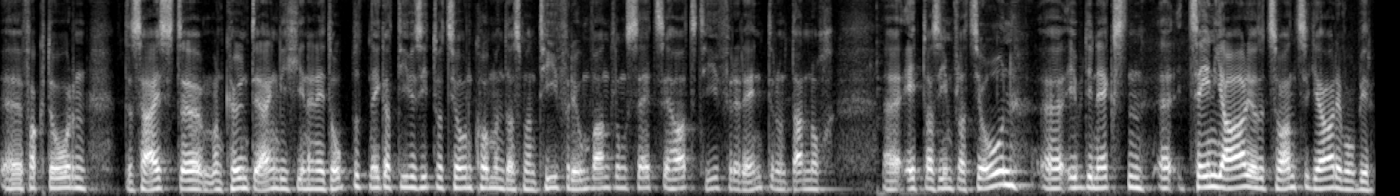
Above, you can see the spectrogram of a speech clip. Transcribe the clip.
äh, Faktoren. Das heißt, man könnte eigentlich in eine doppelt negative Situation kommen, dass man tiefere Umwandlungssätze hat, tiefere Renten und dann noch etwas Inflation äh, über die nächsten äh, 10 Jahre oder 20 Jahre, wo wir,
